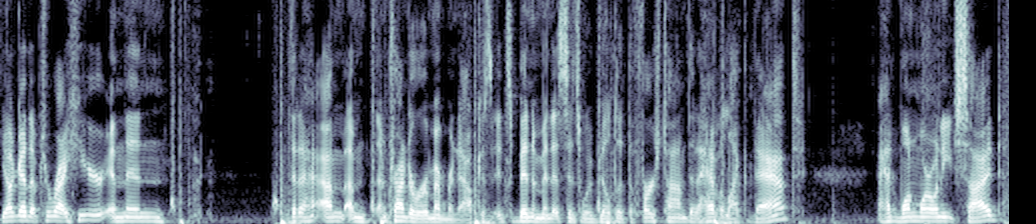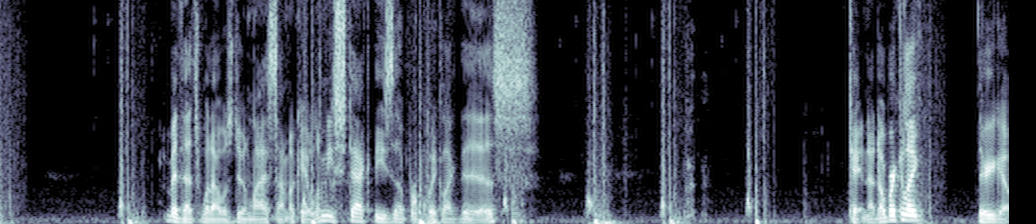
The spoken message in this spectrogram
Y'all got up to right here, and then... Did I? I'm I'm I'm trying to remember now because it's been a minute since we built it the first time. Did I have it like that? I had one more on each side. I bet that's what I was doing last time. Okay, well, let me stack these up real quick like this. Okay, now don't break a leg. There you go.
